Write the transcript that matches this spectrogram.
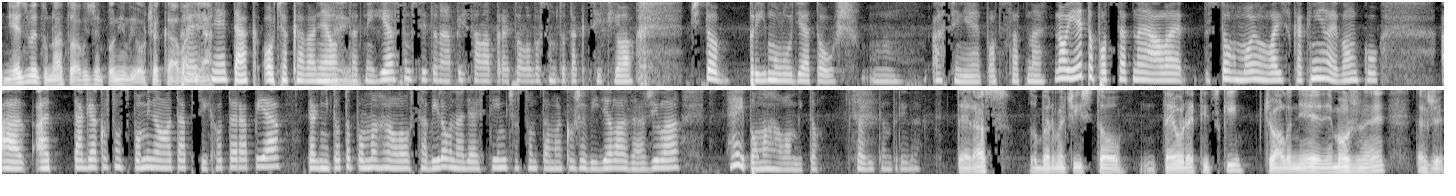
nie sme tu na to, aby sme plnili očakávania. Presne tak, očakávania Hej. ostatných. Ja som si to napísala preto, lebo som to tak cítila. Či to príjmu ľudia, to už mm, asi nie je podstatné. No je to podstatné, ale z toho môjho hľadiska kniha je vonku. A, a tak, ako som spomínala, tá psychoterapia, tak mi toto pomáhalo sa vyrovnať aj s tým, čo som tam akože videla, zažila. Hej, pomáhalo mi to celý ten príbeh. Teraz zoberme čisto teoreticky, čo ale nie je nemožné, takže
